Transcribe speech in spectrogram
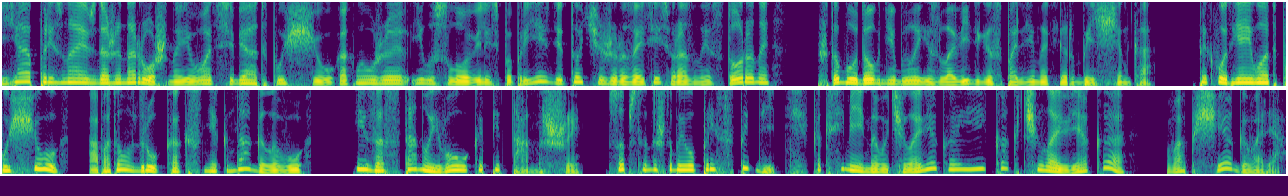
я, признаюсь, даже нарочно его от себя отпущу, как мы уже и условились по приезде тотчас же разойтись в разные стороны, чтобы удобнее было изловить господина Фердыщенко. Так вот, я его отпущу, а потом вдруг, как снег на голову, и застану его у капитанши, собственно, чтобы его пристыдить, как семейного человека и как человека, вообще говоря.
